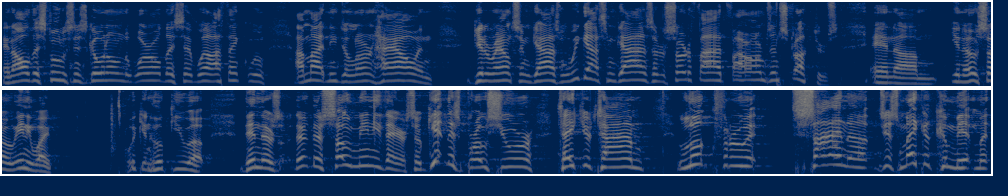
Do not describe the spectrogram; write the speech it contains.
and all this foolishness going on in the world, they said, Well, I think we'll, I might need to learn how and get around some guys. Well, we got some guys that are certified firearms instructors. And, um, you know, so anyway, we can hook you up. Then there's, there, there's so many there. So get this brochure, take your time, look through it, sign up, just make a commitment.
